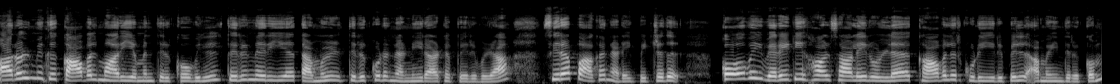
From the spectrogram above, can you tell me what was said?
அருள்மிகு காவல் மாரியம்மன் திருக்கோவிலில் திருநெறிய தமிழ் திருக்குட நன்னீராட்டு பெருவிழா சிறப்பாக நடைபெற்றது. கோவை வெரைட்டி ஹால் சாலையில் உள்ள காவலர் குடியிருப்பில் அமைந்திருக்கும்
